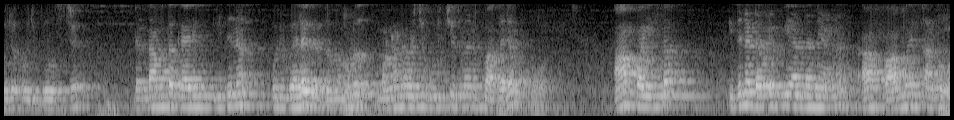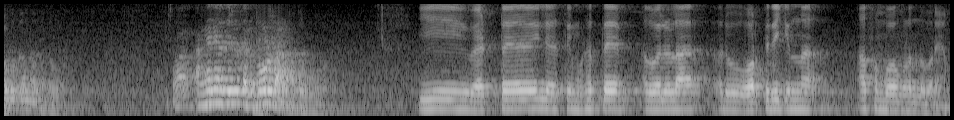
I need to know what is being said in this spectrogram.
ഒരു ഒരു ബൂസ്റ്റ് രണ്ടാമത്തെ കാര്യം ഇതിന് ഒരു വില കിട്ടും. നമ്മൾ മണ്ണെണ്ണ ഒഴിച്ച് കുടിച്ചിരുന്നതിന് പകരം ആ പൈസ ഇതിനെ ഡെവലപ്പ് ചെയ്യാൻ തന്നെയാണ് ആ ഫാമേഴ്സിനാണ് കൊടുക്കുന്നത്. അങ്ങനെ അതൊരു കൺട്രോൾഡാണ് ഈ വേട്ടയിൽ സിംഹത്തെ അതുപോലുള്ള ഒരു ഓർത്തിരിക്കുന്ന ആ സംഭവങ്ങളെന്ന് പറയാം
